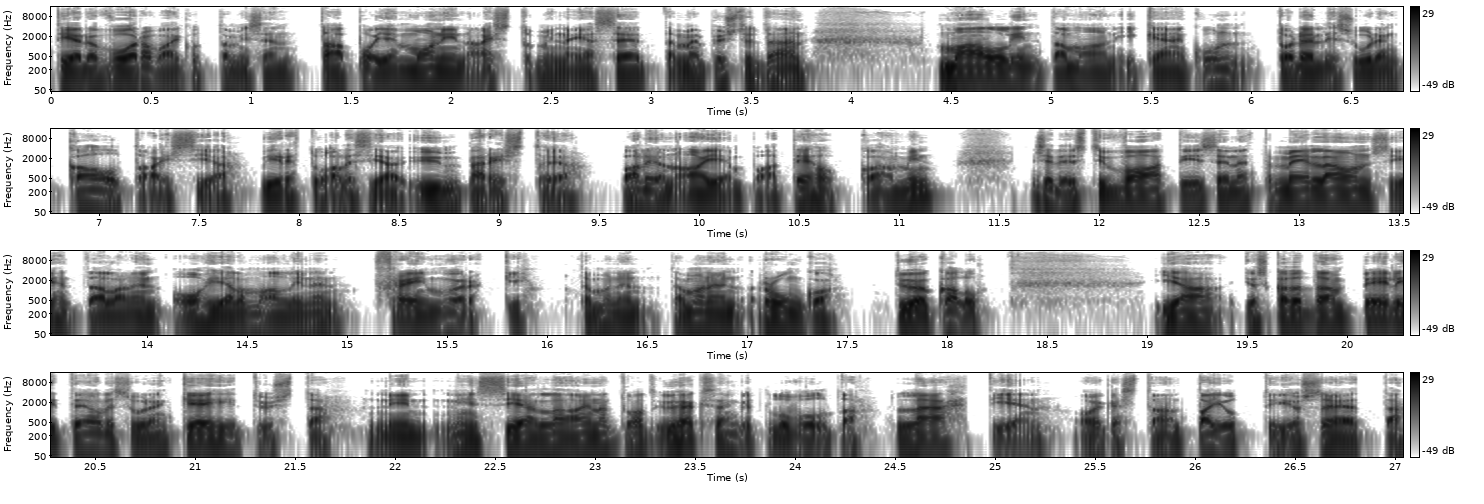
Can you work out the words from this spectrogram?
tiedon vuorovaikuttamisen tapojen moninaistuminen ja se, että me pystytään mallintamaan ikään kuin todellisuuden kaltaisia virtuaalisia ympäristöjä paljon aiempaa tehokkaammin, niin se tietysti vaatii sen, että meillä on siihen tällainen ohjelmallinen frameworkki, tämmöinen, tämmöinen runko, työkalu, ja jos katsotaan peliteollisuuden kehitystä, niin, niin siellä aina 1990-luvulta lähtien oikeastaan tajuttiin jo se, että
